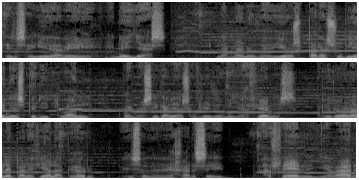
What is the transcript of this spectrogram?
que enseguida ve en ellas la mano de Dios para su bien espiritual. Bueno, sí que había sufrido humillaciones, pero ahora le parecía la peor eso de dejarse hacer, llevar,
